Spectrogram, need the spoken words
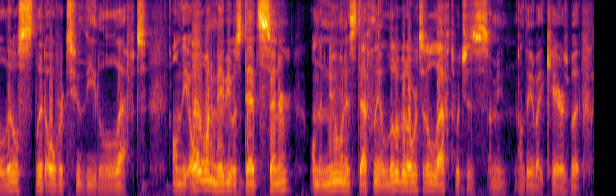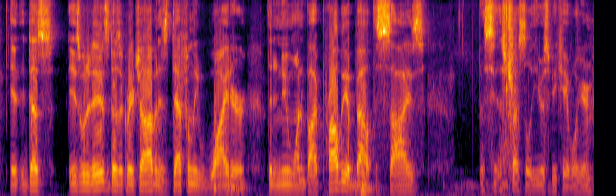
little slid over to the left. On the old one, maybe it was dead center. On the new one, it's definitely a little bit over to the left, which is, I mean, I don't think anybody cares, but it, it does is what it is. It does a great job and is definitely wider than a new one by probably about the size. Let's see. Let's try this little USB cable here.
